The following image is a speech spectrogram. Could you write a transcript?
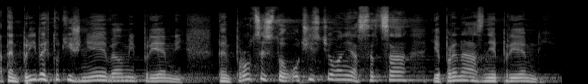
A ten príbeh totiž nie je veľmi príjemný. Ten proces toho očisťovania srdca je pre nás nepríjemný.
